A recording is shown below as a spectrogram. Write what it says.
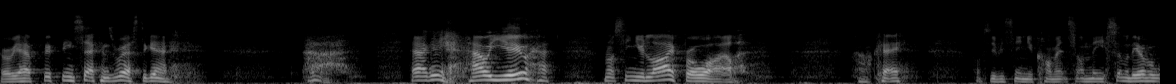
Or we have 15 seconds rest again. Aggie, how are you? I've not seen you live for a while. Okay. Obviously, we've seen your comments on the some of the other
